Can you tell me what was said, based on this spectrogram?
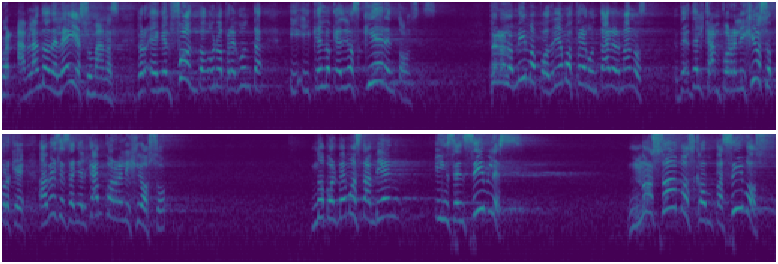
Bueno, hablando de leyes humanas, pero en el fondo uno pregunta, ¿y, qué es lo que Dios quiere entonces? Pero lo mismo podríamos preguntar, hermanos, del campo religioso, porque a veces en el campo religioso nos volvemos también insensibles. No somos compasivos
